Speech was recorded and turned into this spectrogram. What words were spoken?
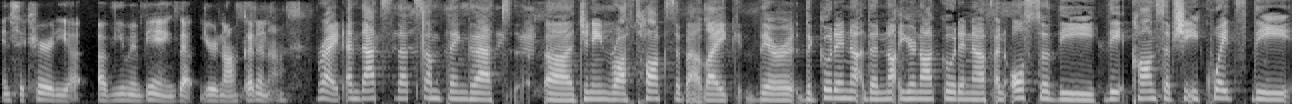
insecurity of human beings that you're not good enough. Right, and that's that's something that uh, Geneen Roth talks about, like they're the good enough, the not you're not good enough, and also the the concept she equates the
